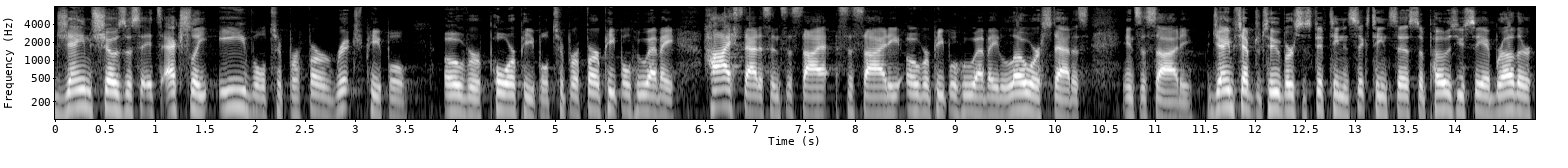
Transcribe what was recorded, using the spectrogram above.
James shows us it's actually evil to prefer rich people over poor people, to prefer people who have a high status in society over people who have a lower status in society. James chapter 2 verses 15 and 16 says, Suppose you see a brother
